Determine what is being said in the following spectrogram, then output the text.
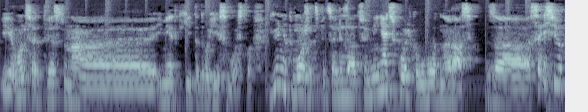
и он, соответственно, имеет какие-то другие свойства. Юнит может специализацию менять сколько угодно раз за сессию,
